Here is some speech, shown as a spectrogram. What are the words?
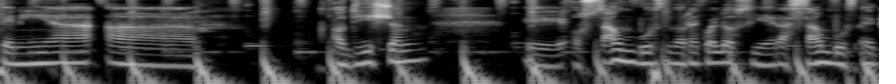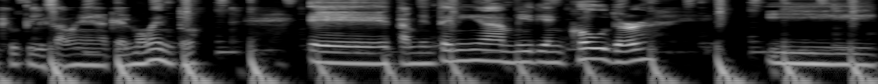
tenía ah, Audition eh, o Soundbooth, no recuerdo si era Soundbooth el que utilizaban en aquel momento. Eh, también tenía Media Encoder y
